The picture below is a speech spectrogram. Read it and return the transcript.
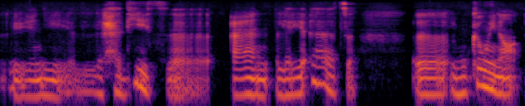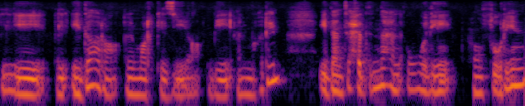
يعني الحديث آه، عن الهيئات المكونة للإدارة المركزية بالمغرب. إذا تحدثنا عن أول عنصر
